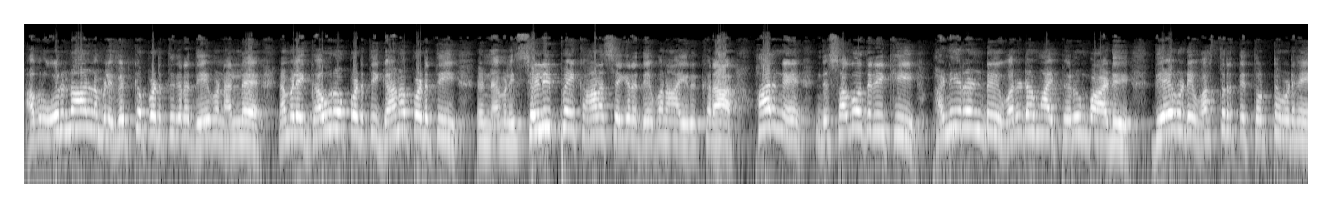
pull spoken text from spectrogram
அவர் ஒரு நாள் நம்மளை வெட்கப்படுத்துகிற தேவன் அல்ல. நம்மளை கௌரவப்படுத்தி கனப்படுத்தி நம்மளை செழிப்பை காண செய்கிற தேவனா இருக்கிறார். பாருங்க இந்த சகோதரிக்கு பனிரெண்டு வருடமாய் பெரும்பாடு தேவனுடைய வஸ்திரத்தை தொட்டவுடனே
